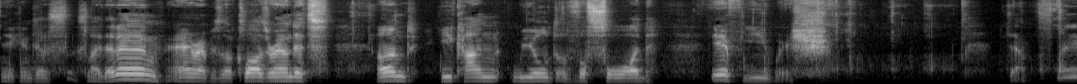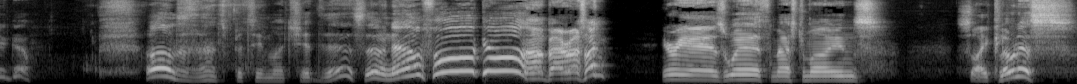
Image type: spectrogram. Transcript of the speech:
You can just slide that in and wrap his little claws around it. And he can wield the sword if you wish. So, there you go. Well, that's pretty much it there. So now for comparison. Here he is with Masterminds Cyclonus.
